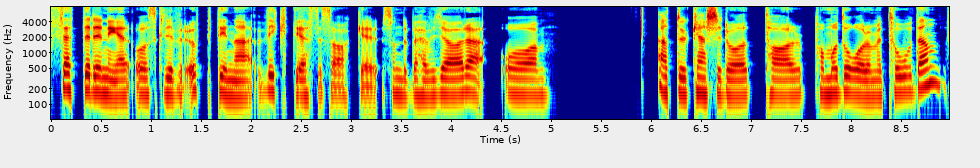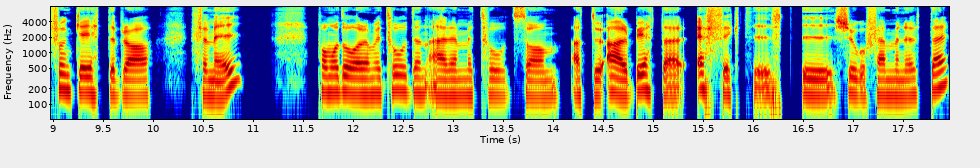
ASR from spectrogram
sätter dig ner och skriver upp dina viktigaste saker som du behöver göra. Och att du kanske då tar pomodoro-metoden, funkar jättebra för mig. Pomodoro-metoden är en metod som att du arbetar effektivt i 25 minuter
